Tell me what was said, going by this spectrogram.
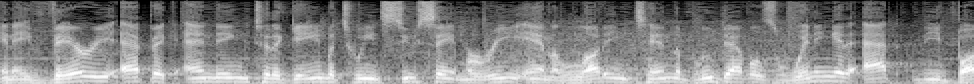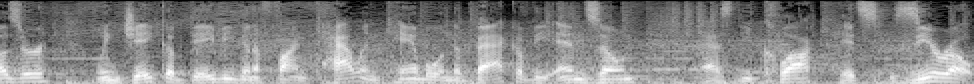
In a very epic ending to the game between Sault Ste. Marie and Ludington, the Blue Devils winning it at the buzzer when Jacob Davey going to find Callan Campbell in the back of the end zone as the clock hits zero.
